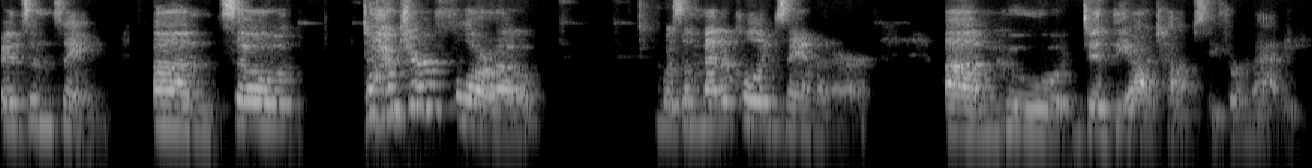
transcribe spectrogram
it's insane. Um, so Dr. Floro was a medical examiner um, who did the autopsy for Maddie.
